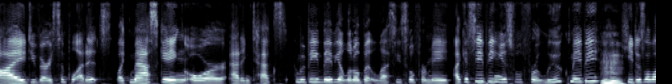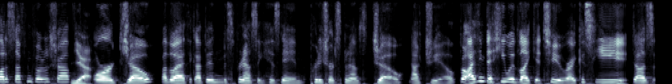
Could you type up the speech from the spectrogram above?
I do very simple edits, like masking or adding text. It would be maybe a little bit less useful for me. I could see it being useful for Luke, maybe. Mm-hmm. He does a lot of stuff in Photoshop. Yeah. Or Joe. By the way, I think I've been mispronouncing his name. Pretty sure it's pronounced Joe, not Geo. But I think that he would like it too, right? Because he does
